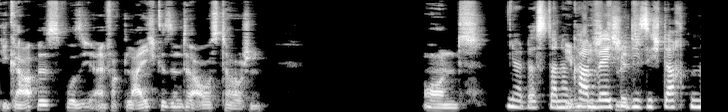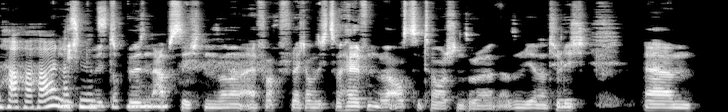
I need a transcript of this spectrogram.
die gab es, wo sich einfach Gleichgesinnte austauschen. Und Ja, das dann kamen welche, mit- die sich dachten, hahaha, lassen wir uns mit doch bösen mal. Absichten, sondern einfach vielleicht um sich zu helfen oder auszutauschen. Sondern also wir natürlich ähm,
